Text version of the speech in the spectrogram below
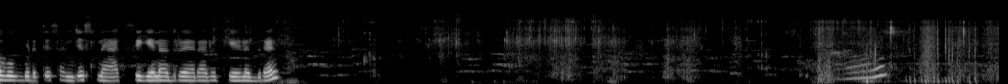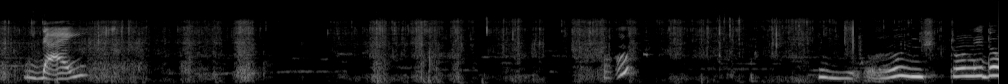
ಆಗೋಗ್ಬಿಡುತ್ತೆ. ಸಂಜೆ ಸ್ನ್ಯಾಕ್ಸಿಗೆ ಏನಾದರೂ ಯಾರಾದ್ರು ಕೇಳಿದ್ರೆ. ಇಷ್ಟೊಂದಿದು.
